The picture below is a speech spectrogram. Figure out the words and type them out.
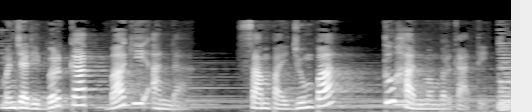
menjadi berkat bagi Anda. Sampai jumpa, Tuhan memberkati.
